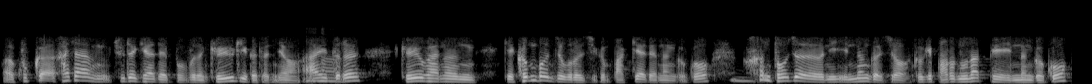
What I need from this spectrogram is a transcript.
어, 국가가 가장 주력해야 될 부분은 교육이거든요. 아이들을 교육하는 게 근본적으로 지금 바뀌어야 되는 거고 음. 큰 도전이 있는 거죠. 그게 바로 눈앞에 있는 거고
